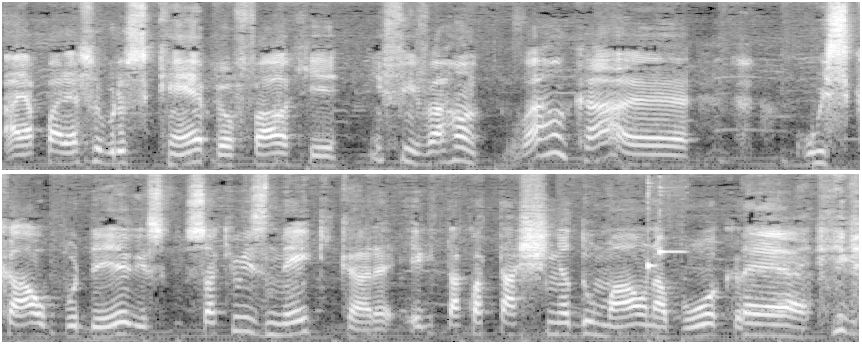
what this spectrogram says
Aí aparece o Bruce Campbell, fala que, enfim, vai, arran vai arrancar é, o escalpo deles. Só que o Snake, cara, ele tá com a taxinha do mal na boca. É. E ele,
